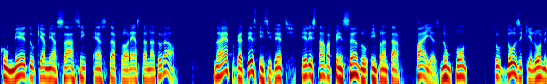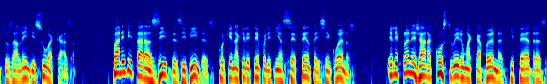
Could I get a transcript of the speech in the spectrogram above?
com medo que ameaçassem esta floresta natural. Na época deste incidente, ele estava pensando em plantar faias num ponto 12 quilômetros além de sua casa. Para evitar as idas e vindas, porque naquele tempo ele tinha 75 anos, ele planejara construir uma cabana de pedras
